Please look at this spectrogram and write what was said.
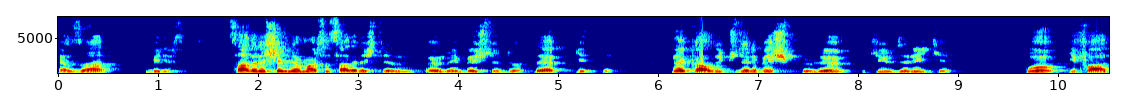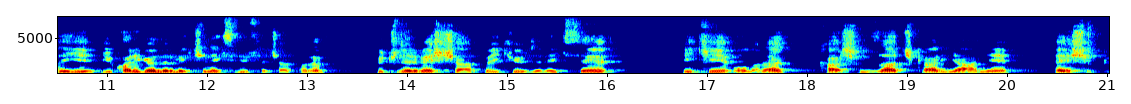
yazabiliriz. Sadeleşebilen varsa sadeleştirelim. Örneğin 5 üzeri 4'ler gitti. Ne kaldı? 3 üzeri 5 bölü 2 üzeri 2. Bu ifadeyi yukarı göndermek için eksili üste çarparım. 3 üzeri 5 çarpı 2 üzeri eksi 2 olarak karşımıza çıkar. Yani E şıkkı.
